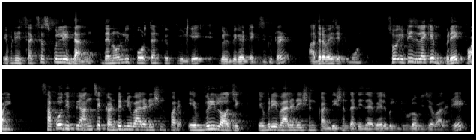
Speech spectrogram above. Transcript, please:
If it is successfully done, then only fourth and fifth will get will be get executed. Otherwise, it won't. So it is like a break point. Suppose if we uncheck continue validation for every logic, every validation condition that is available in rule obj validate,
